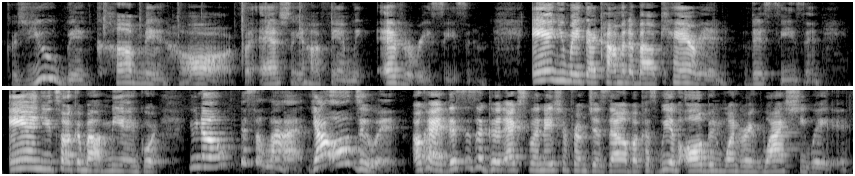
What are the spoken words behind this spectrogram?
because you've been coming hard for Ashley and her family every season. And you made that comment about Karen this season. And you talk about Mia and Gordon. You know, it's a lot. Y'all all do it. Okay, this is a good explanation from Gizelle because we have all been wondering why she waited.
